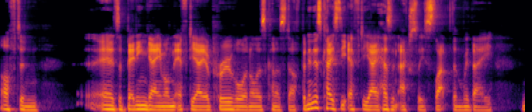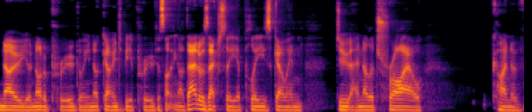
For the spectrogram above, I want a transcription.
often it's a betting game on the FDA approval and all this kind of stuff. But in this case, the FDA hasn't actually slapped them with a no, you're not approved or you're not going to be approved or something like that. It was actually a please go and do another trial kind of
